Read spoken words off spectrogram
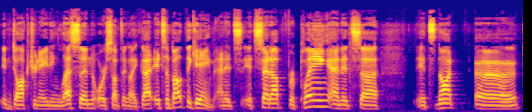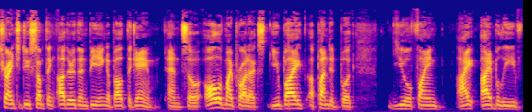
indoctrinating lesson or something like that. It's about the game, and it's it's set up for playing, and it's uh, it's not uh, trying to do something other than being about the game. And so, all of my products, you buy a pundit book, you'll find I I believe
